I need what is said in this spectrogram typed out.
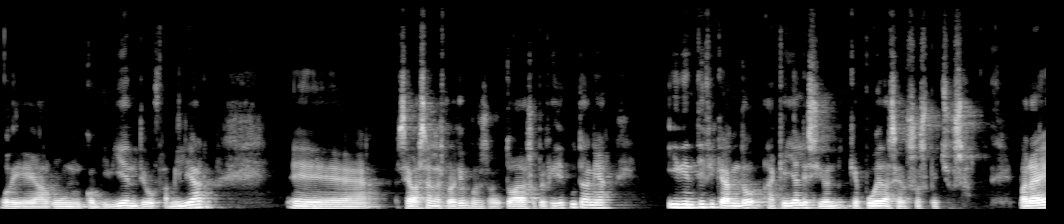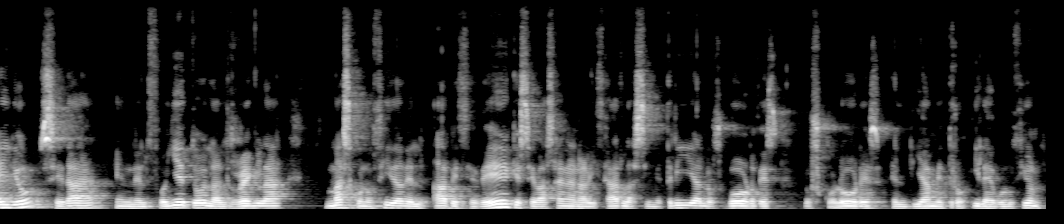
o de algún conviviente o familiar, eh, se basa en la exploración pues, de toda la superficie cutánea, identificando aquella lesión que pueda ser sospechosa. Para ello se da en el folleto la regla más conocida del ABCDE, que se basa en analizar la simetría, los bordes, los colores, el diámetro y la evolución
